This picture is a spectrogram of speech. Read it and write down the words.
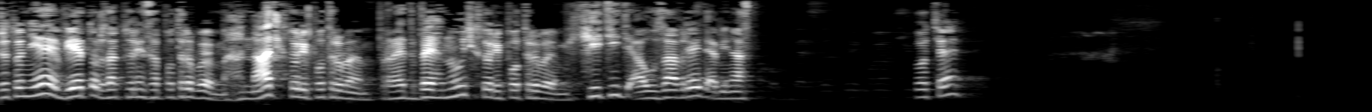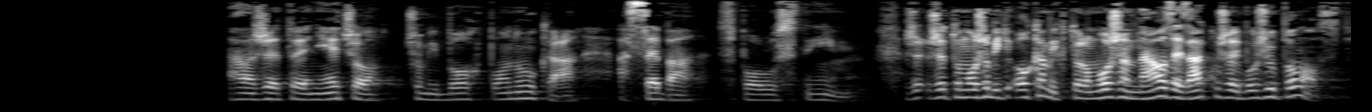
Že to nie je vietor, za ktorým sa potrebujem hnať, ktorý potrebujem predbehnúť, ktorý potrebujem chytiť a uzavrieť, aby bezvetie v mojom živote, ale že to je niečo, čo mi Boh ponúka a seba spolu s tým. Že, že to môže byť okamih, ktorom môžem naozaj zakúšať Božiu plnosť.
